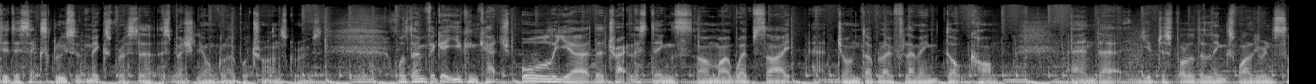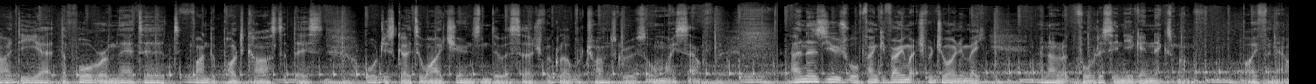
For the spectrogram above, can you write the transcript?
Did this exclusive mix for us, uh, especially on Global Trance Grooves. Well, don't forget you can catch all the uh, the track listings on my website at john00fleming.com, and uh, you just follow the links while you're inside the uh, the forum there to, to find a podcast of this, or just go to iTunes and do a search for Global Trance Grooves or myself. And as usual, thank you very much for joining me, and I look forward to seeing you again next month. Bye for now.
